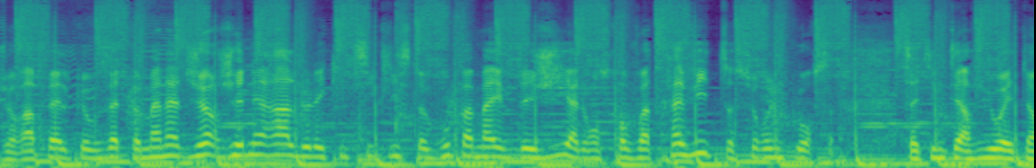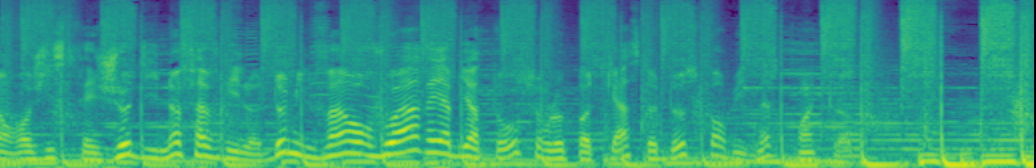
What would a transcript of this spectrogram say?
Je rappelle que vous êtes le manager général de l'équipe cycliste Groupama FDJ. Allez, on se revoit très vite sur une course. Cette interview a été enregistrée jeudi 9 avril 2020. Au revoir et à bientôt sur le podcast de sportbusiness.club.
